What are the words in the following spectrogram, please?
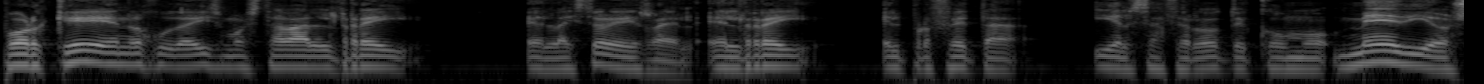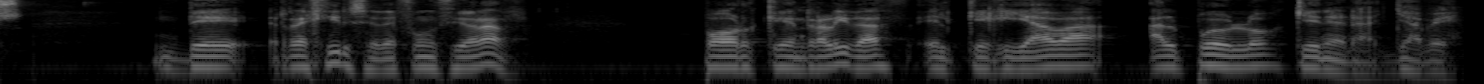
¿por qué en el judaísmo estaba el rey, en la historia de Israel, el rey, el profeta y el sacerdote como medios de regirse, de funcionar? Porque en realidad el que guiaba al pueblo, ¿quién era? Yahvé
